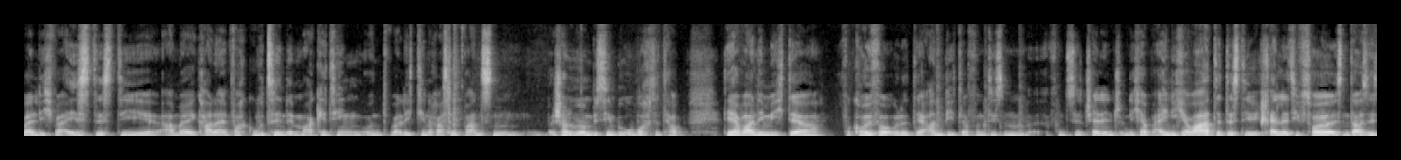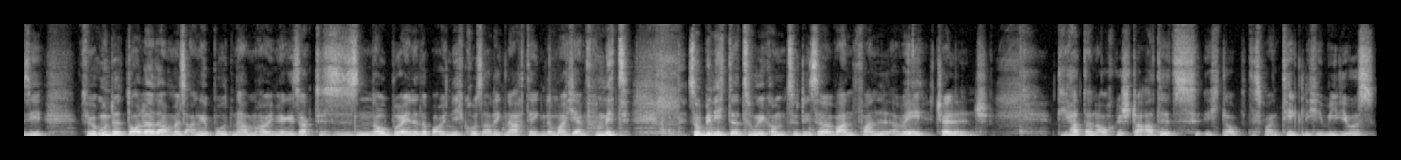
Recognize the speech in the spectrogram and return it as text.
weil ich weiß, dass die Amerikaner einfach gut sind im Marketing und weil ich den Russell Brunson schon immer ein bisschen beobachtet habe. Der war nämlich der Verkäufer oder der Anbieter von, diesem, von dieser Challenge und ich habe eigentlich erwartet, dass die relativ teuer ist und da sie sie für 100 Dollar damals angeboten haben, habe ich mir gesagt, das ist ein No-Brainer, da brauche ich nicht großartig nachdenken, da mache ich einfach mit. So bin ich dazugekommen zu dieser One Funnel Away Challenge. Die hat dann auch gestartet. Ich glaube, das waren tägliche Videos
